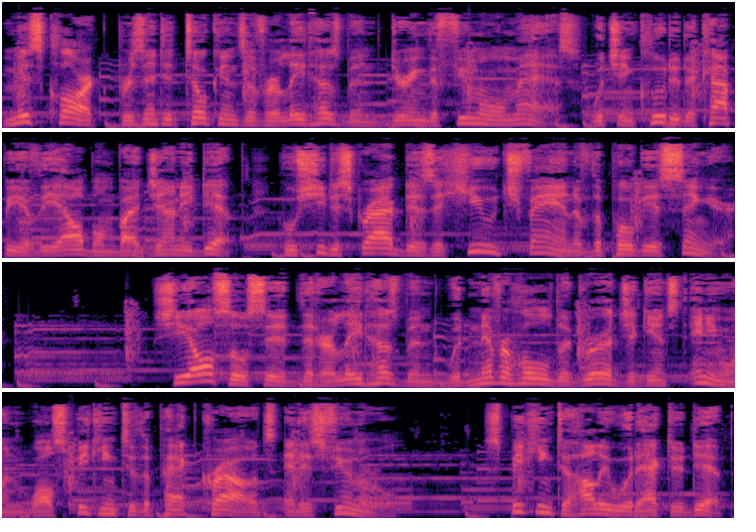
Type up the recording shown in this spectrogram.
Miss Clarke presented tokens of her late husband during the funeral mass, which included a copy of the album by Johnny Depp, who she described as a huge fan of the Pogues singer. She also said that her late husband would never hold a grudge against anyone while speaking to the packed crowds at his funeral. Speaking to Hollywood actor Depp,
